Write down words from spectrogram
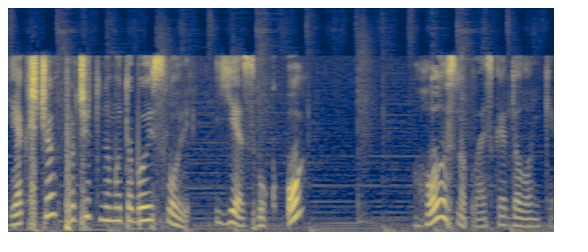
Якщо в прочитаному тобою слові є звук О, голосно плескай в долоньки.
